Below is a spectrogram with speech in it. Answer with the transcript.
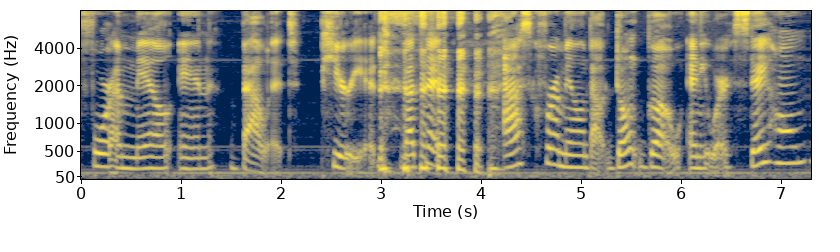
for a mail-in ballot. Period. That's it. ask for a mail-in ballot. Don't go anywhere. Stay home.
